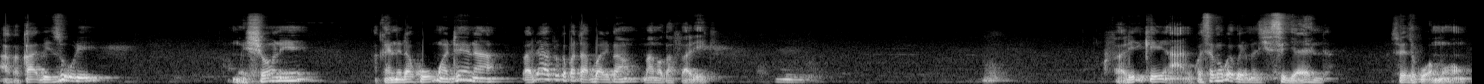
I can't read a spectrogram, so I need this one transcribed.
akakaa vizuri. Mwishoni akaendelea kuumwa tena. Baadaye tukapata habari kama mama kafariki. Mm. Kufariki ah, kwa sababu kwa kwenye mazishi sijaenda. Siwezi kuwa mwongo.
